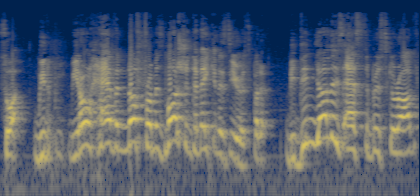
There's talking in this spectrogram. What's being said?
So we, we don't have enough from his lashon to make it a zirus. But Bidin Yadis asked the Brisker Rav,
